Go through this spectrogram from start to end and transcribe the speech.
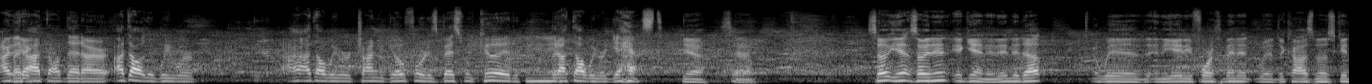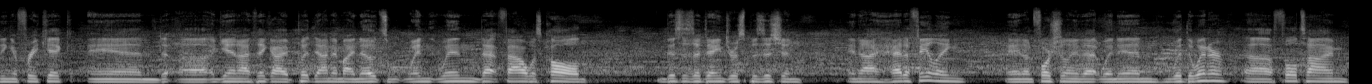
I- I- but I thought that our I thought that we were I thought we were trying to go for it as best we could, but I thought we were gassed. Yeah. So- yeah. So yeah, so it again it ended up with in the 84th minute with the Cosmos getting a free kick, and uh, again I think I put down in my notes when when that foul was called, this is a dangerous position, and I had a feeling, and unfortunately that went in with the winner, uh, full time.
